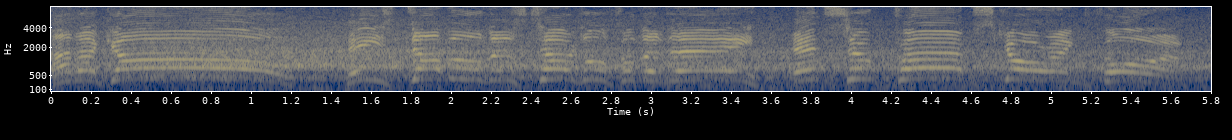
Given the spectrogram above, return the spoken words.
And a goal! He's doubled his total for the day in superb scoring form.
